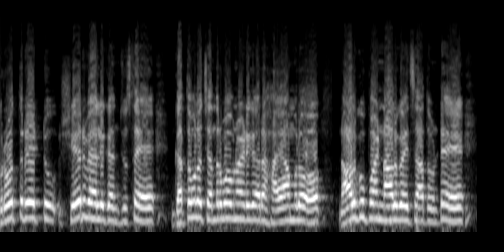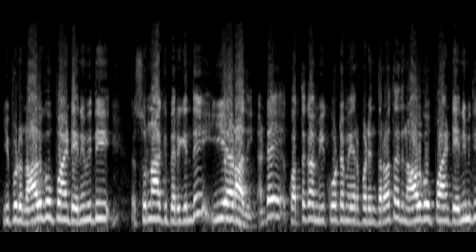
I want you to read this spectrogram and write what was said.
గ్రోత్ రేటు షేర్ వాల్యూ కానీ చూస్తే గతంలో చంద్రబాబు నాయుడు గారి హయాంలో నాలుగు పాయింట్ నాలుగు ఐదు శాతం ఉంటే ఇప్పుడు నాలుగు పాయింట్ ఎనిమిది సున్నాకి పెరిగింది ఈ ఏడాది. అంటే కొత్తగా మీ కూటమి ఏర్పడిన తర్వాత అది నాలుగు పాయింట్ ఎనిమిది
